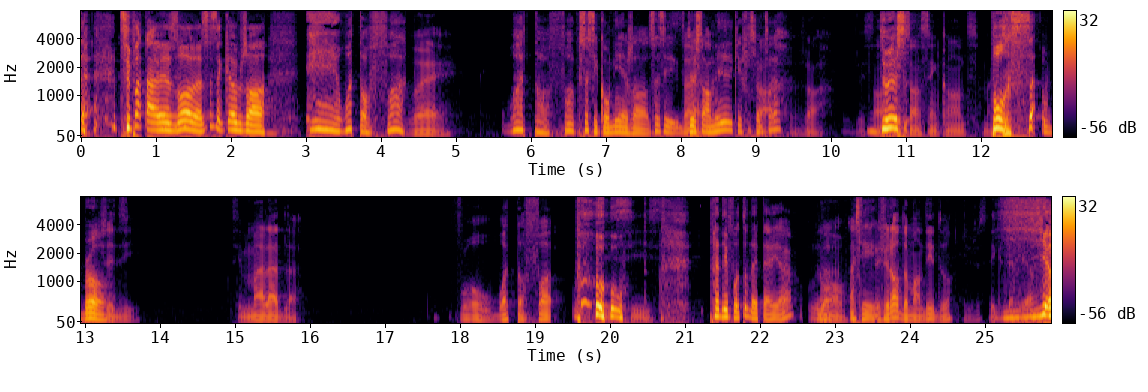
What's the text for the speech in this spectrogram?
c'est pas ta maison, là. Ça, c'est comme genre, eh, what the fuck? Ouais. What the fuck? Ça, c'est combien, genre? Ça, c'est Ça, 200 000, quelque chose comme ça? Genre 200, Deux- 250. max. Pour ça, bro. Je dis. C'est malade là. Bro, what the fuck? T'as des photos d'intérieur? Non. Ok. Mais je vais leur demander, d'où? Juste. Yo!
